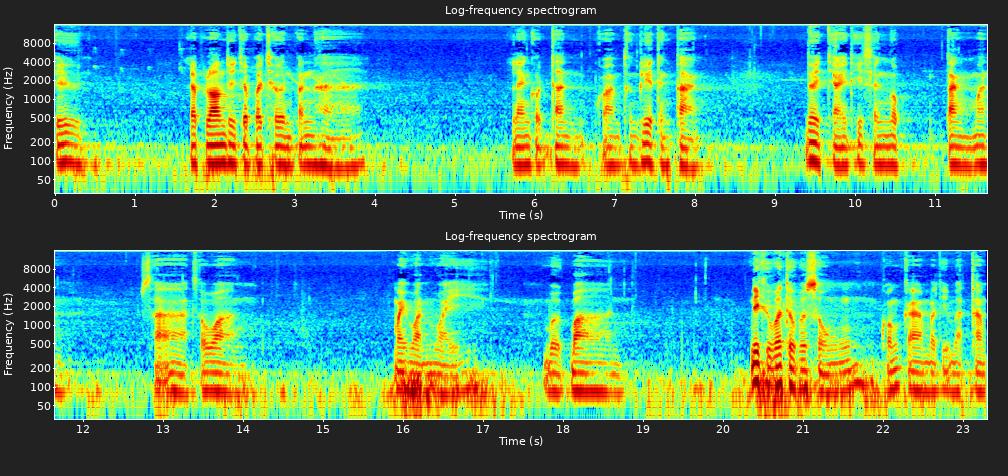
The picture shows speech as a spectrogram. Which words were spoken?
ชื่น และพร้อมที่จะะเผชิญปัญหา แรงกดดันความตึงเครียดต่างๆ ด้วยใจที่สงบตั้งมั่น สะอาดสว่าง ไม่หวั่นไหว เบิกบาน นี่คือวัตถุประสงค์ของการปฏิบัติธรรม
